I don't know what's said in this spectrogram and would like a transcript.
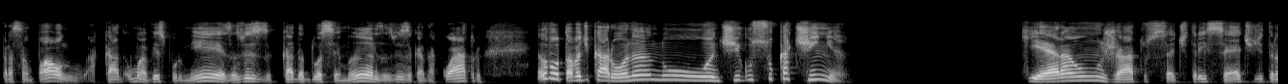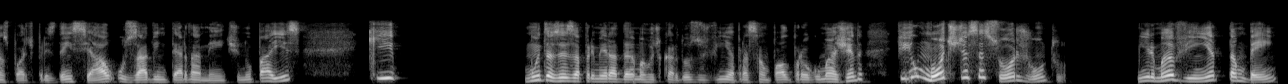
para São Paulo a cada, uma vez por mês, às vezes a cada duas semanas, às vezes a cada quatro. Ela voltava de carona no antigo Sucatinha, que era um jato 737 de transporte presidencial usado internamente no país, que muitas vezes a primeira-dama Ruth Cardoso vinha para São Paulo para alguma agenda, vinha um monte de assessor junto minha irmã vinha também.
